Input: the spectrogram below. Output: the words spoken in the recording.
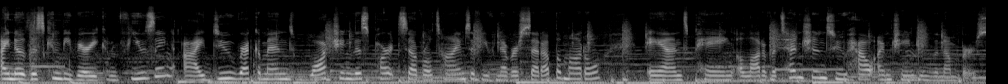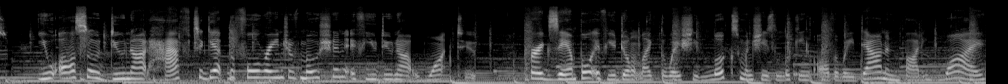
I know this can be very confusing. I do recommend watching this part several times if you've never set up a model and paying a lot of attention to how I'm changing the numbers. You also do not have to get the full range of motion if you do not want to. For example, if you don't like the way she looks when she's looking all the way down in body Y,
